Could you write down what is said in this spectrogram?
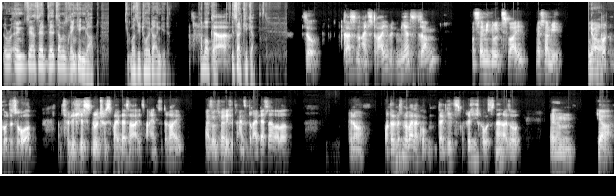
äh, ein sehr, sehr seltsames Ranking gehabt, was die Torhüter angeht. Aber okay, Ja. ist halt Kicker. So, Carsten 1-3 mit mir zusammen und Sammy 0-2. Wer ist Sammy? Ein Ja. Gott, ein Gottes Ohr. Natürlich ist 0 zu 2 besser als 1 zu 3. Also natürlich ist 1 zu 3 besser, aber genau. Und dann müssen wir weiter gucken. Dann geht's richtig los. Ne? Also, ähm, ja,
